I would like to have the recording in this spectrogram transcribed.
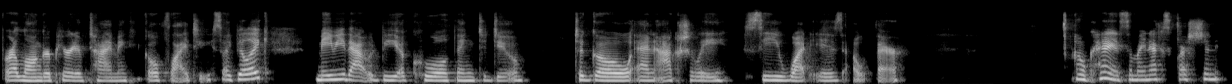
for a longer period of time and can go fly to. So I feel like maybe that would be a cool thing to do to go and actually see what is out there. Okay, so my next question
